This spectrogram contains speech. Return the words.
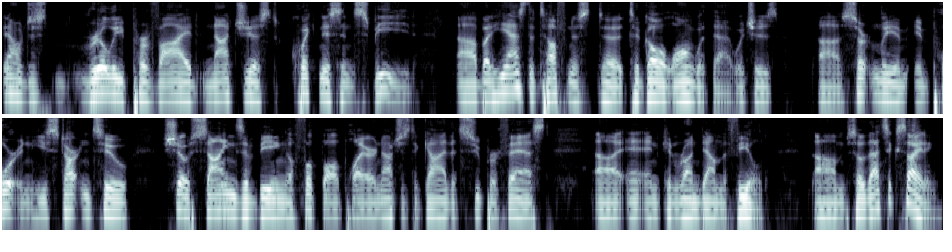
you know just really provide not just quickness and speed, uh, but he has the toughness to to go along with that, which is uh, certainly important. He's starting to show signs of being a football player, not just a guy that's super fast uh, and, and, can run down the field. Um, so that's exciting.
